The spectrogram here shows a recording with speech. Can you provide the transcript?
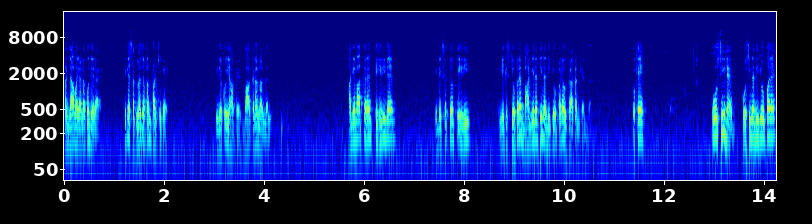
पंजाब हरियाणा को दे रहा है। ठीक है, सतलज अपन पढ़ चुके हैं। ये देखो यहाँ पे भाखरा नांगल। आगे बात करें, तिहरी डैम। ये देख सकते हो, तिहरी, ये किसके ऊपर है? भागीरथी नदी के ऊपर है, उत्तराखंड के अंदर। ओके? कोसी डैम, कोसी नदी के ऊपर है।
